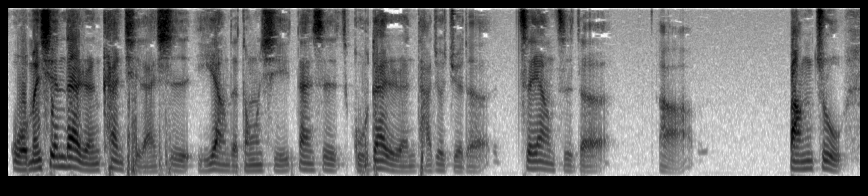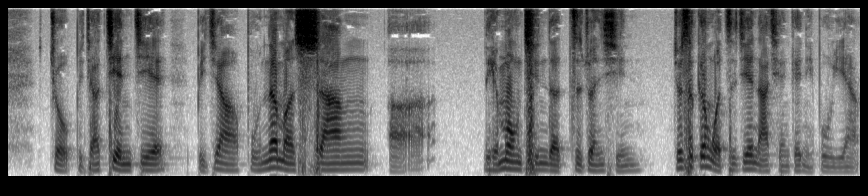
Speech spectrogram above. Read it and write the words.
我们现代人看起来是一样的东西，但是古代的人他就觉得这样子的啊、帮助就比较间接，比较不那么伤呃连梦清的自尊心，就是跟我直接拿钱给你不一样，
